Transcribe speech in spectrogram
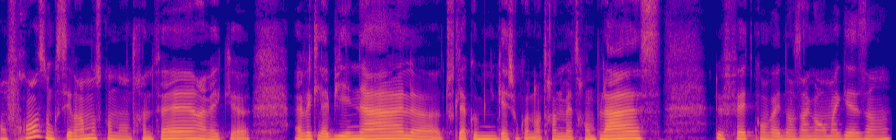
en France. Donc c'est vraiment ce qu'on est en train de faire avec avec la Biennale, toute la communication qu'on est en train de mettre en place le fait qu'on va être dans un grand magasin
